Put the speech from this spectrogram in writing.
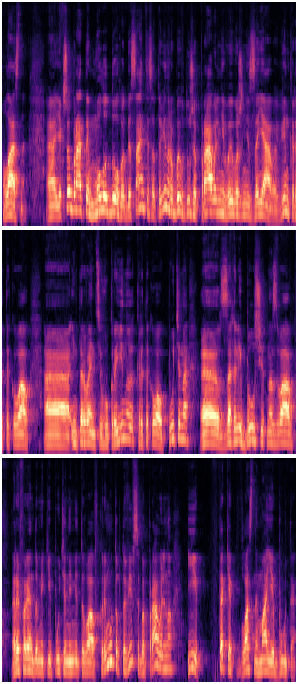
Власне, е, якщо брати молодого Десантіса, то він робив дуже правильні виважені заяви. Він критикував е, інтервенцію в Україну, критикував Путіна. Е, взагалі булшіт назвав референдум, який Путін імітував в Криму. Тобто вів себе правильно і. Так як власне має бути,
